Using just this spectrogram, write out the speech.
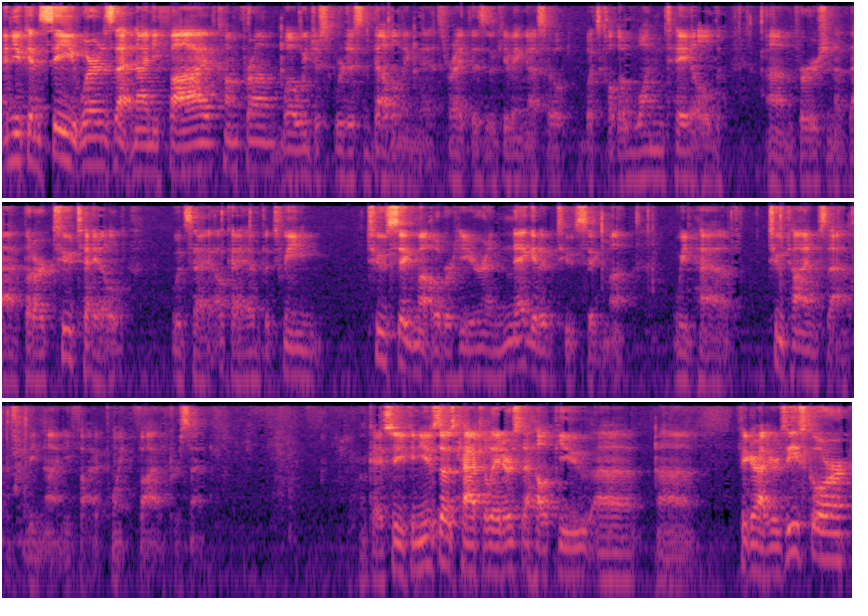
And you can see where does that 95 come from? Well, we just we're just doubling this, right? This is giving us a, what's called a one-tailed um, version of that. But our two-tailed would say, okay, between 2 sigma over here and negative 2 sigma, we'd have two times that, which would be 95.5%. Okay, so you can use those calculators to help you uh, uh, figure out your z-score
